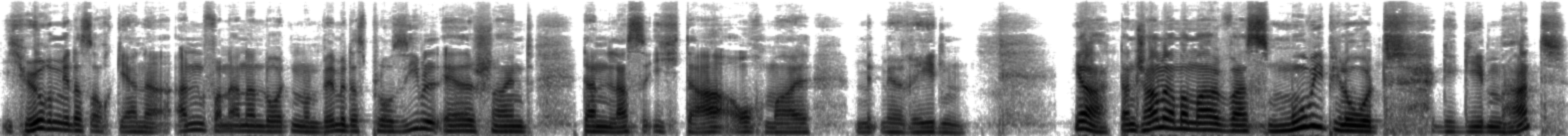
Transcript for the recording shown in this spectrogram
Ich höre mir das auch gerne an von anderen Leuten und wenn mir das plausibel erscheint, dann lasse ich da auch mal mit mir reden. Ja, dann schauen wir aber mal, was Moviepilot gegeben hat.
